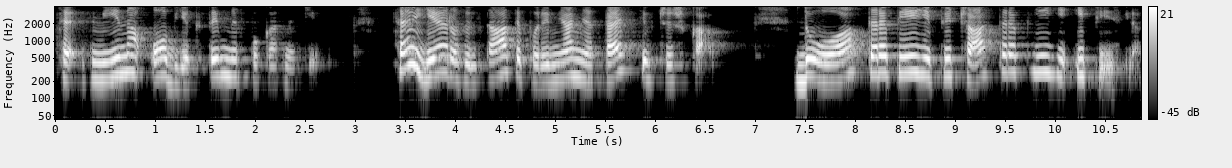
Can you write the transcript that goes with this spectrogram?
це зміна об'єктивних показників. Це є результати порівняння тестів чи шкал до терапії, під час терапії і після.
